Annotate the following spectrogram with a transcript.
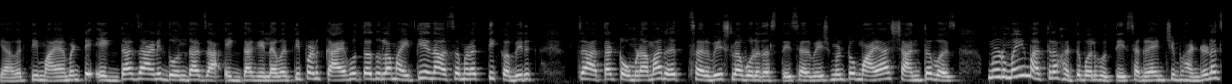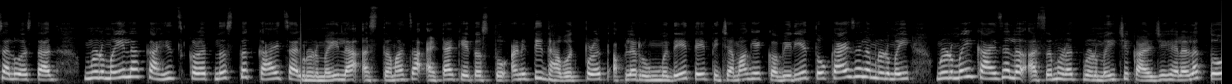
यावरती माया म्हणते एकदा जा आणि दोनदा जा. एकदा गेल्यावरती पण काय होतं तुला माहिती आहे ना? असं म्हणत ती कबीरचा आता टोमणा मारत सर्वेशला बोलत असते. सर्वेश म्हणतो माया शांत बस. मृण्मयी मात्र हतबल होते. सगळ्यांची भांडणं चालू असतात. मृण्मयीला काहीच कळत नसतं काय चाल. मृण्मयीला अस्तमाचा अटॅक येत असतो आणि ती धावत पळत आपल्या रूममध्ये येते. तिच्यामागे कबीर येतो. काय झालं मृण्मयी? मृण्मयी काय झालं? असं म्हणत मृण्मयीची काळजी घ्यायला लागतो.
